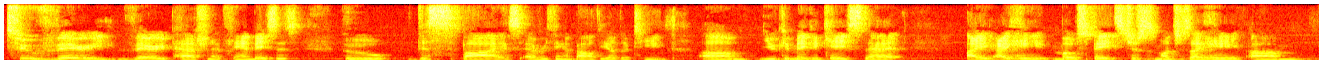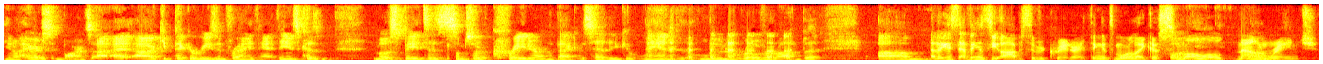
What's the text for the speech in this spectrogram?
two very very passionate fan bases who despise everything about the other team. Um, you could make a case that I, I, hate Mo Speights just as much as I hate, um, you know, Harrison Barnes. I, I, I, could pick a reason for anything. I think it's because Mo Speights has some sort of crater on the back of his head that you could land a lunar rover on. But um, I think it's I think it's the opposite of a crater. I think it's more like a small he, mountain um, range.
